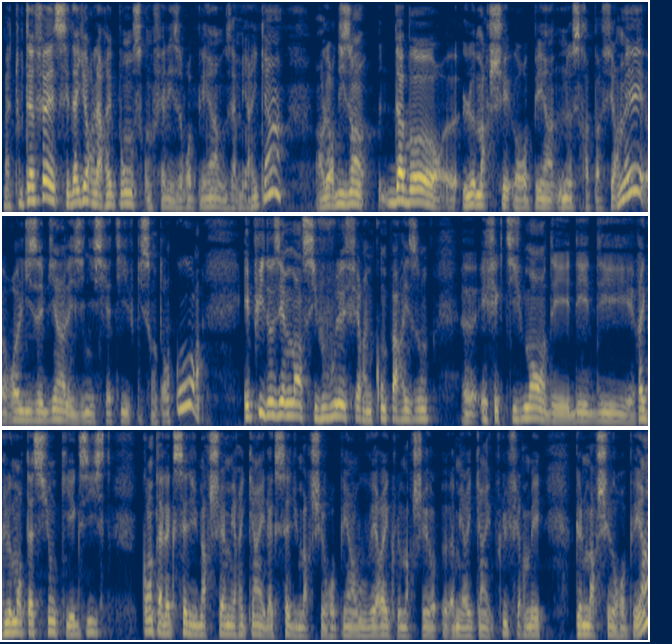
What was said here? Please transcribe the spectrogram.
Bah, tout à fait. C'est d'ailleurs la réponse qu'ont fait les Européens aux Américains en leur disant d'abord euh, le marché européen ne sera pas fermé, relisez bien les initiatives qui sont en cours, et puis deuxièmement, si vous voulez faire une comparaison euh, effectivement des, des, des, réglementations qui existent quant à l'accès du marché américain et l'accès du marché européen, vous verrez que le marché euh, américain est plus fermé que le marché européen.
